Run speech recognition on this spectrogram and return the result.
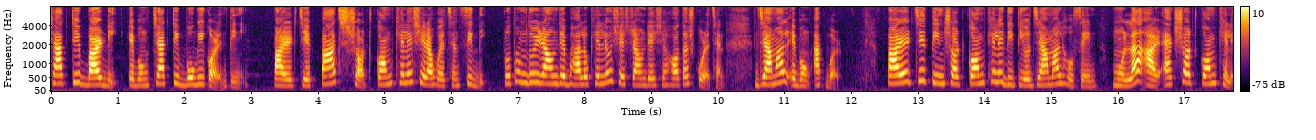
সাতটি বার্ডি এবং চারটি বগি করেন তিনি। পারের চেয়ে পাঁচ শট কম খেলে সেরা হয়েছেন সিদ্দিক। প্রথম দুই রাউন্ডে ভালো খেললেও শেষ রাউন্ডে এসে হতাশ করেছেন জামাল এবং আকবর। পারের চেয়ে তিন শট কম খেলে দ্বিতীয় জামাল হোসেন, মোল্লা আর এক শট কম খেলে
